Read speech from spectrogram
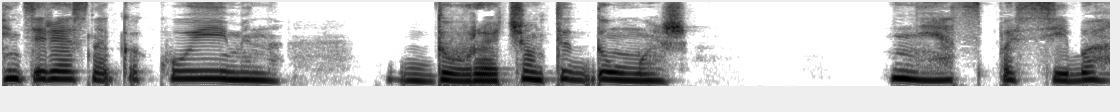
Интересно, какую именно? Дура, о чем ты думаешь? Нет, спасибо.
